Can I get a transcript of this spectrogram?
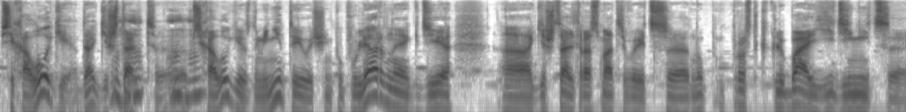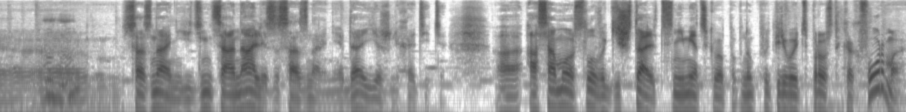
психология, да, гештальт, uh-huh, uh-huh. психология знаменитая, очень популярная, где э, гештальт рассматривается ну, просто как любая единица э, угу. сознания, единица анализа сознания, да, ежели хотите. А, а само слово гештальт с немецкого ну, переводится просто как форма,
